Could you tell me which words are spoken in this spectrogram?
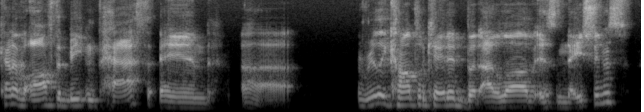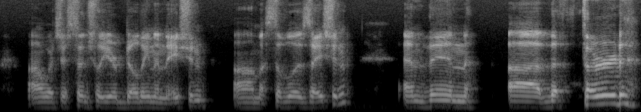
kind of off the beaten path and uh, really complicated, but I love is Nations, uh, which essentially you're building a nation, um, a civilization, and then uh, the third,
